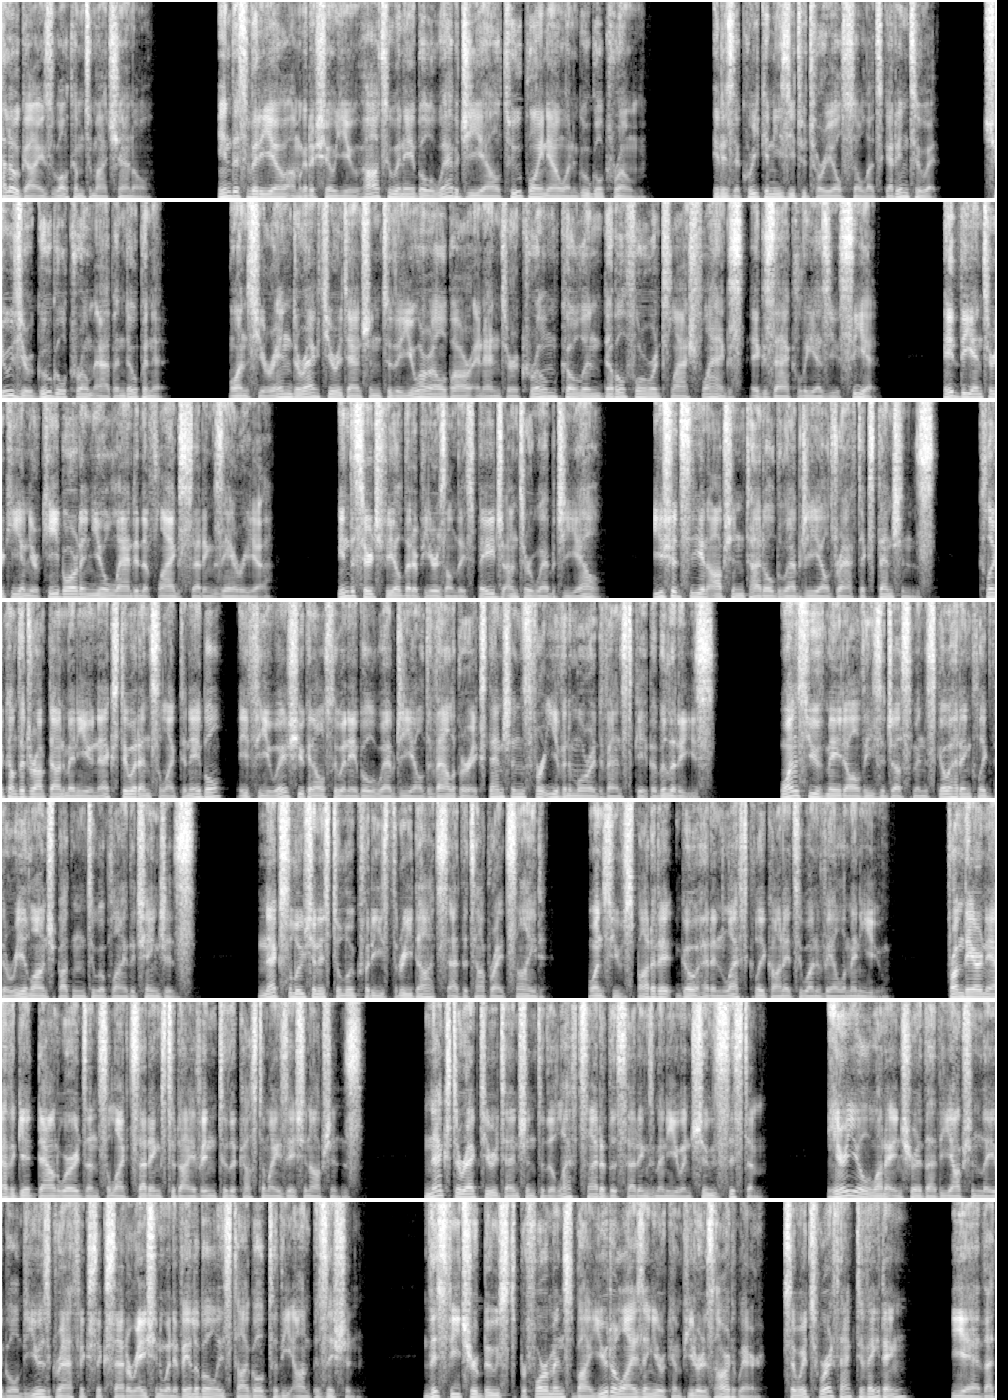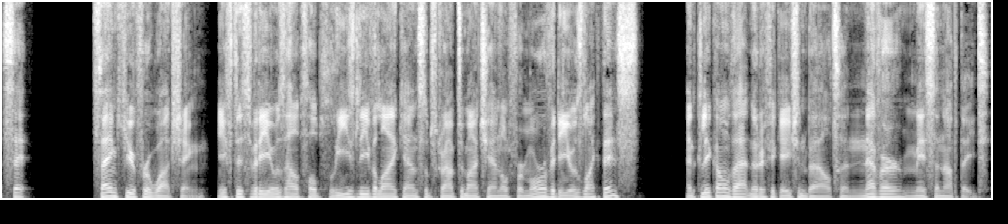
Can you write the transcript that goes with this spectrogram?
Hello guys, welcome to my channel. In this video, I'm going to show you how to enable WebGL 2.0 on Google Chrome. It is a quick and easy tutorial, so let's get into it. Choose your Google Chrome app and open it. Once you're in, direct your attention to the URL bar and enter chrome colon double forward slash flags exactly as you see it. Hit the enter key on your keyboard and you'll land in the flags settings area. In the search field that appears on this page, enter WebGL. You should see an option titled WebGL Draft Extensions. Click on the drop-down menu next to it and select Enable. If you wish, you can also enable WebGL developer extensions for even more advanced capabilities. Once you've made all these adjustments, go ahead and click the Relaunch button to apply the changes. Next solution is to look for these three dots at the top right side. Once you've spotted it, go ahead and left-click on it to unveil a menu. From there, navigate downwards and select Settings to dive into the customization options. Next, direct your attention to the left side of the Settings menu and choose System. Here you'll want to ensure that the option labeled Use Graphics Acceleration when available is toggled to the on position. This feature boosts performance by utilizing your computer's hardware, so it's worth activating. Yeah, that's it. Thank you for watching. If this video was helpful, please leave a like and subscribe to my channel for more videos like this. And click on that notification bell to never miss an update.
